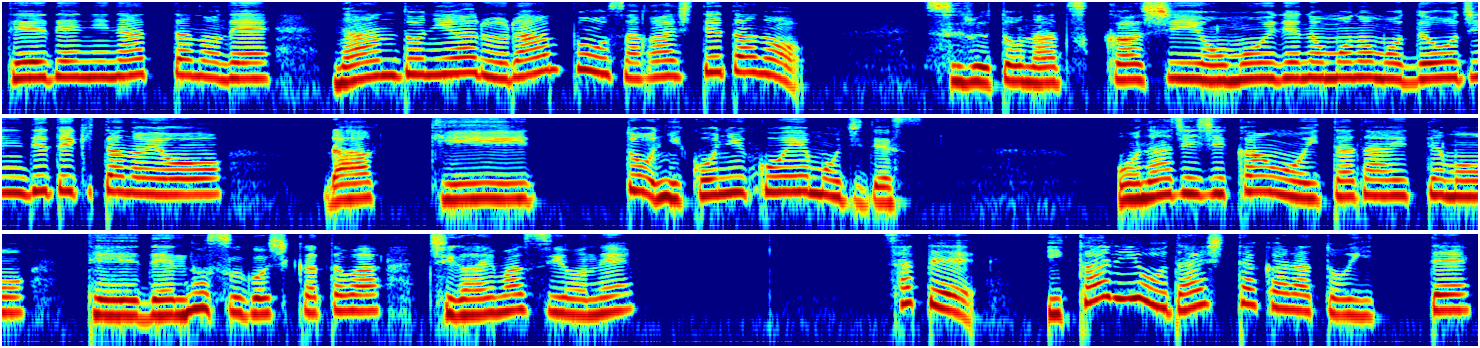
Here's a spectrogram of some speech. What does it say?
停電になったので、難度にあるランプを探してたの。すると懐かしい思い出のものも同時に出てきたのよ。ラッキーとニコニコ絵文字です。同じ時間をいただいても停電の過ごし方は違いますよね。さて、怒りを出したからといって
